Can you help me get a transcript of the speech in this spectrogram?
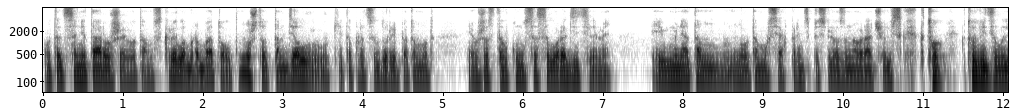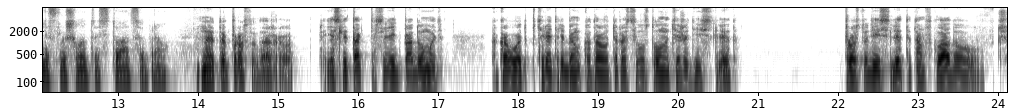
вот этот санитар уже его там вскрыл, обрабатывал, ну, что-то там делал, какие-то процедуры, и потом вот я уже столкнулся с его родителями. И у меня там, ну, там у всех, в принципе, слезы наворачивались, кто, кто видел или слышал эту ситуацию прям. Но это просто даже, вот, если так посидеть, подумать, каково это потерять ребенка, которого ты растил условно те же 10 лет. Просто 10 лет ты там вкладывал в,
